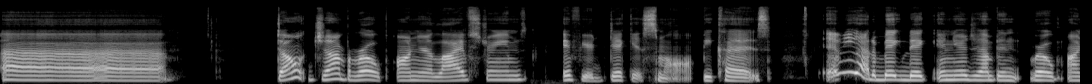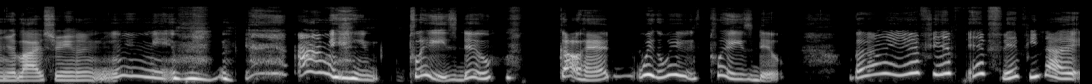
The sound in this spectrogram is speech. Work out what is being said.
Uh don't jump rope on your live streams if your dick is small because if you got a big dick and you're jumping rope on your live stream, I mean, please do go ahead. We we please do. But I mean, if if if if you got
